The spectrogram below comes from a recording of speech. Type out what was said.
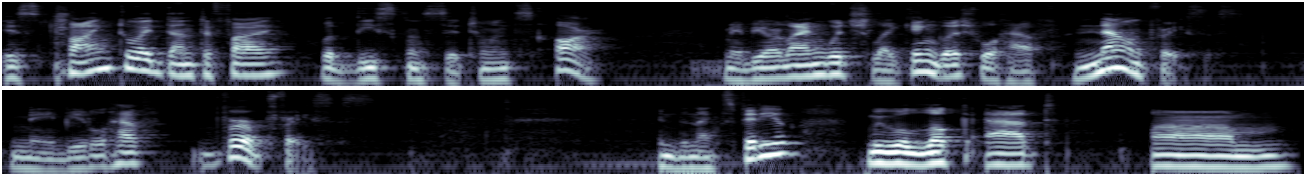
is trying to identify what these constituents are. Maybe our language, like English, will have noun phrases. Maybe it'll have verb phrases. In the next video, we will look at um,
